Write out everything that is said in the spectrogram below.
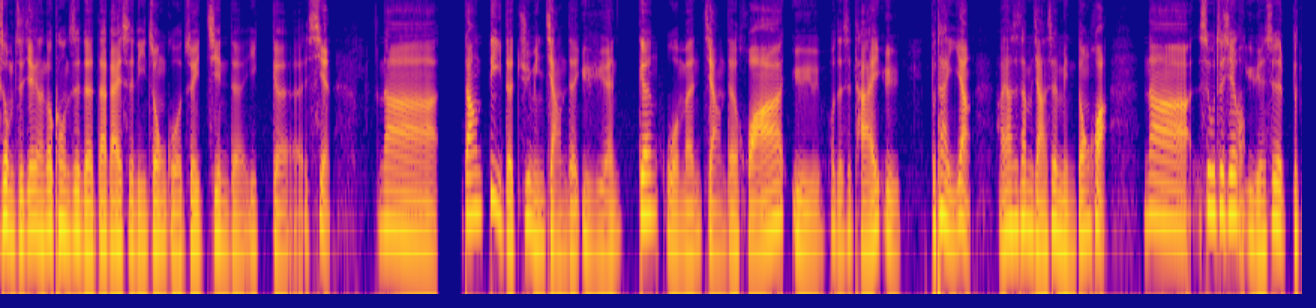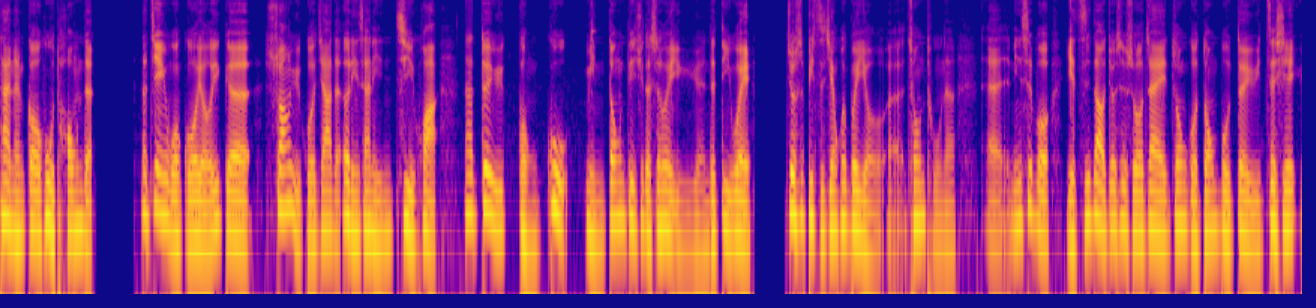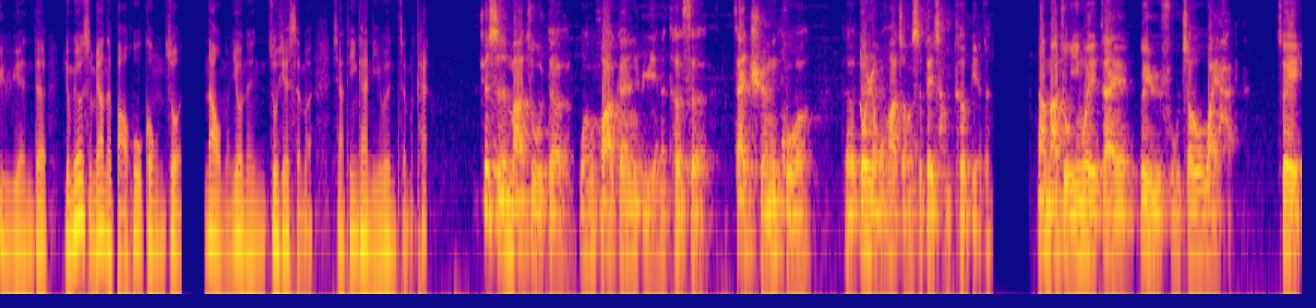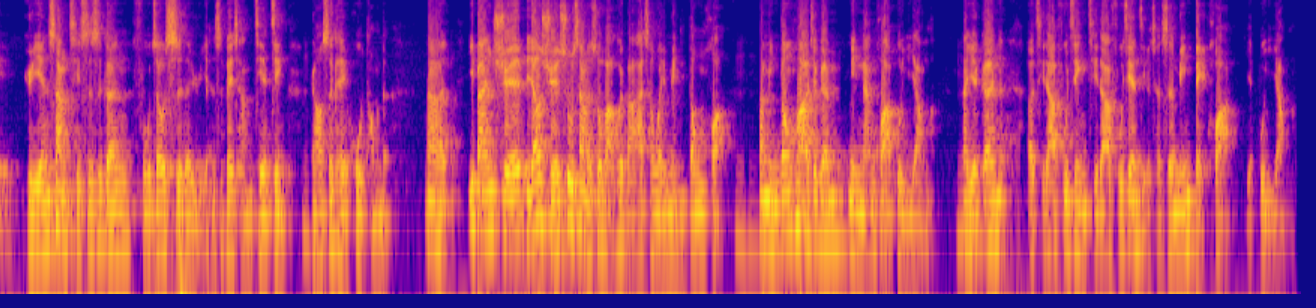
是我们直接能够控制的，大概是离中国最近的一个县。那当地的居民讲的语言跟我们讲的华语或者是台语不太一样，好像是他们讲的是闽东话。那似乎这些语言是不太能够互通的。那鉴于我国有一个双语国家的二零三零计划，那对于巩固闽东地区的社会语言的地位。就是彼此间会不会有呃冲突呢？呃，您是否也知道，就是说在中国东部对于这些语言的有没有什么样的保护工作？那我们又能做些什么？想听看李问怎么看？确实，马祖的文化跟语言的特色，在全国的多元文化中是非常特别的。那马祖因为在位于福州外海，所以语言上其实是跟福州市的语言是非常接近，然后是可以互通的。那一般学比较学术上的说法，会把它称为闽东话。那闽东话就跟闽南话不一样嘛，那也跟呃其他附近其他福建几个城市的闽北话也不一样嘛。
